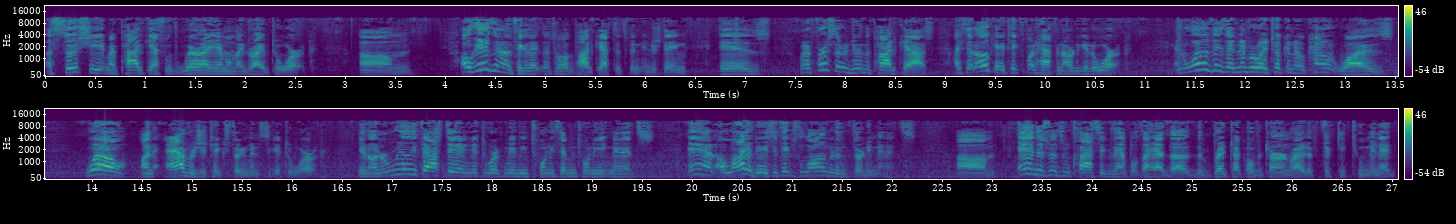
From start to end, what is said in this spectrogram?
associate my podcast with where I am on my drive to work. Um, oh, here's another thing that, that's about the podcast that's been interesting is when I first started doing the podcast, I said, okay, it takes about half an hour to get to work. And one of the things I never really took into account was, well, on average, it takes 30 minutes to get to work. You know, on a really fast day, I can get to work maybe 27, 28 minutes. And a lot of days, it takes longer than 30 minutes. Um, and there's been some classic examples. I had the, the bread tuck overturn, right, a 52 minute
